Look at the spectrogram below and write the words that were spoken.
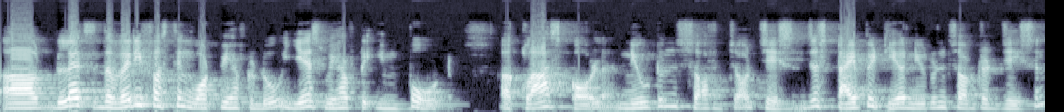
uh, let's the very first thing what we have to do yes we have to import a class called newtonsoft.json just type it here newtonsoft.json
